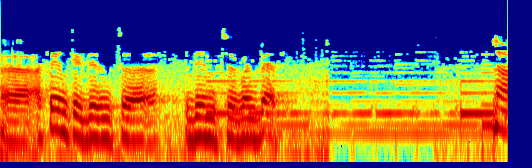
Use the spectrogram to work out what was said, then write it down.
I think it didn't it didn't went bad. No,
